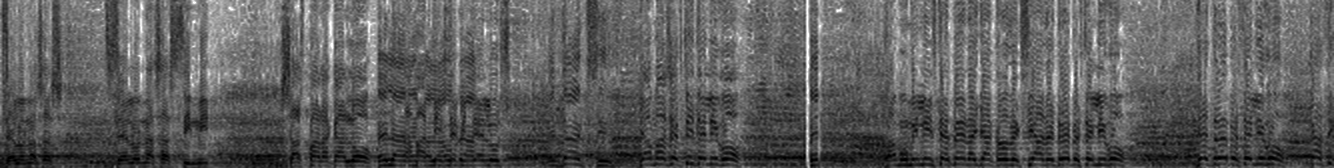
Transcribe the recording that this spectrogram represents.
Θέλω να σας, θέλω να σας θυμί... Σας παρακαλώ, Έλα, ρε, σταματήστε Παλαούρα. επιτέλους. Εντάξει. Για μαζευτείτε λίγο. Θα μου μιλήσετε εμένα για ακροδεξιά, δεν τρέπεστε λίγο. Δεν τρέπεστε λίγο. Καθί...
